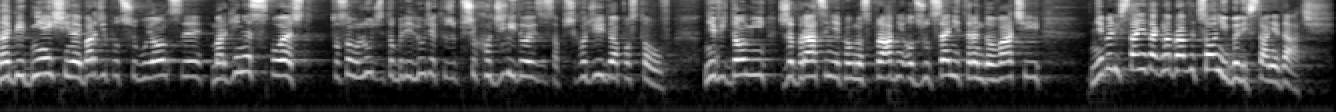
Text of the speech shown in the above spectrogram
Najbiedniejsi, najbardziej potrzebujący, margines społeczny, to są ludzie, to byli ludzie, którzy przychodzili do Jezusa, przychodzili do apostołów. Niewidomi, żebracy, niepełnosprawni, odrzuceni, trędowaci. Nie byli w stanie tak naprawdę, co oni byli w stanie dać?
